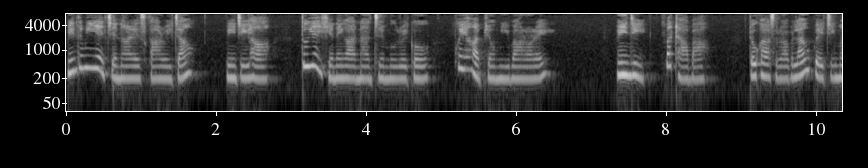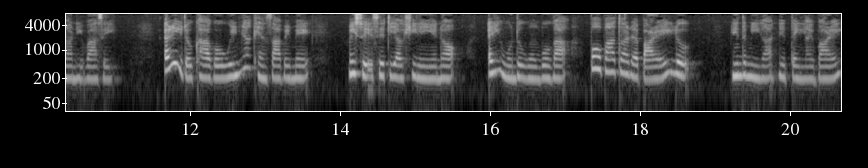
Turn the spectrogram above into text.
မင်းသမီးရဲ့ကျင်နာတဲ့စကားတွေကြောင့်မင်းကြီးဟာသူ့ရဲ့ရင်ထဲကနာကျင်မှုတွေကိုဖွင့်ဟပြောမိပါတော့တယ်မင်းကြီးမှတ်ထားပါ ဒုက္ခဆိုတာဘလောက်ပဲကြီးမားနေပါစေအဲ့ဒီဒုက္ခကိုဝေမျှခံစားပေမဲ့မိတ်ဆွေအစ်စ်တယောက်ရှိနေရင်တော့အဲ့ဒီဝန်တို့ဝန်ဖို့ကပေါ်ပါသွားတတ်ပါတယ်လို့မင်းသမီးကနှစ်သိမ့်လိုက်ပါတယ်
